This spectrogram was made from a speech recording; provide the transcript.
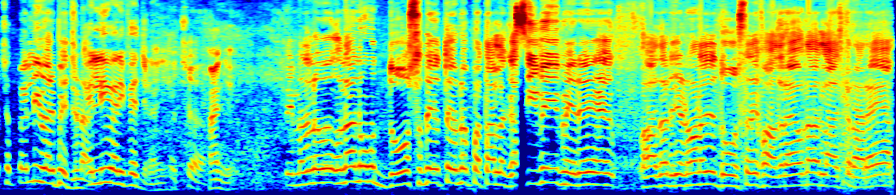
ਅੱਛਾ ਪਹਿਲੀ ਵਾਰ ਭੇਜਣਾ। ਪਹਿਲੀ ਵਾਰੀ ਭੇਜਣਾ ਜੀ। ਅੱਛਾ। ਹਾਂਜੀ। ਤੇ ਮਤਲਬ ਉਹਨਾਂ ਨੂੰ ਦੋਸਤ ਦੇ ਉੱਤੇ ਉਹਨੂੰ ਪਤਾ ਲੱਗਾ ਸੀ ਵੀ ਮੇਰੇ ਫਾਦਰ ਜਿਹੜਾ ਉਹਨਾਂ ਦੇ ਦੋਸਤ ਦੇ ਫਾਦਰ ਆ ਉਹਨਾਂ ਦਾ ਇਲਾਜ ਕਰਾ ਰਹੇ ਆ।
